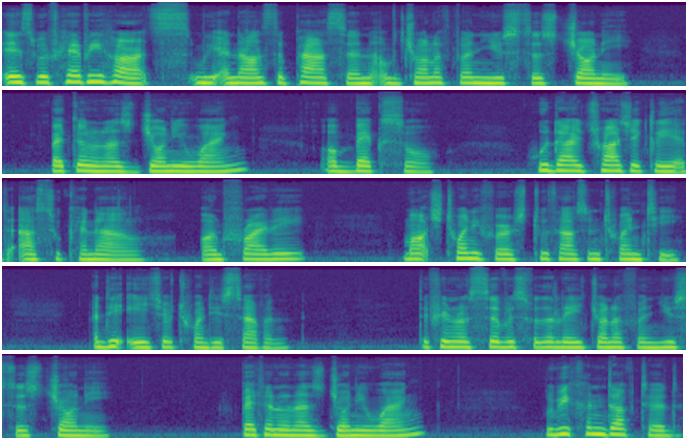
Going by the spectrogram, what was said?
is with heavy hearts we announce the passing of Jonathan Eustace Johnny, better known as Johnny Wang, of Bexon, who died tragically at Asu Canal on Friday, March 21, 2020, at the age of 27. The funeral service for the late Jonathan Eustace Johnny, better known as Johnny Wang, will be conducted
